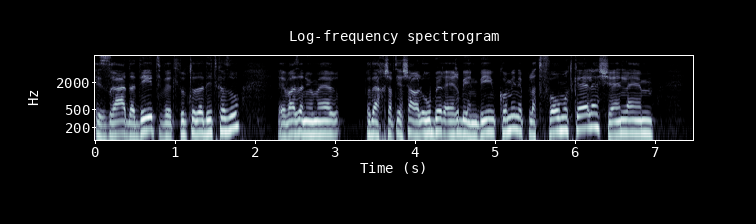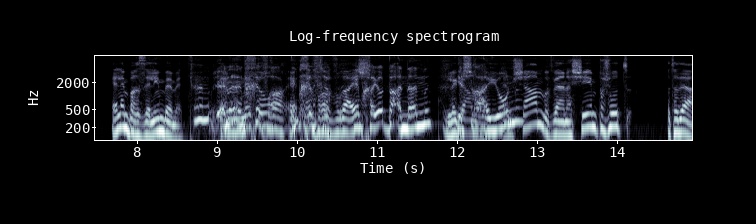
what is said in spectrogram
עזרה הדדית ותלות הדדית כזו, ואז אני אומר, אתה יודע, חשבתי ישר על אובר, Airbnb, כל מיני פלטפורמות כאלה שאין להם... אין להם ברזלים באמת. כן, אין הם אין נטו- חברה, אין חברה. הם יש חיות בענן, לגמרי. יש רעיון. הם שם, ואנשים פשוט, אתה יודע,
